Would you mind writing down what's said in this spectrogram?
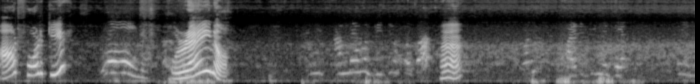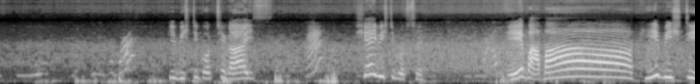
আর ফর কি? রেইন হ্যাঁ। কি বৃষ্টি পড়ছে গাইস সেই বৃষ্টি পড়ছে। এ বাবা কি বৃষ্টি।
